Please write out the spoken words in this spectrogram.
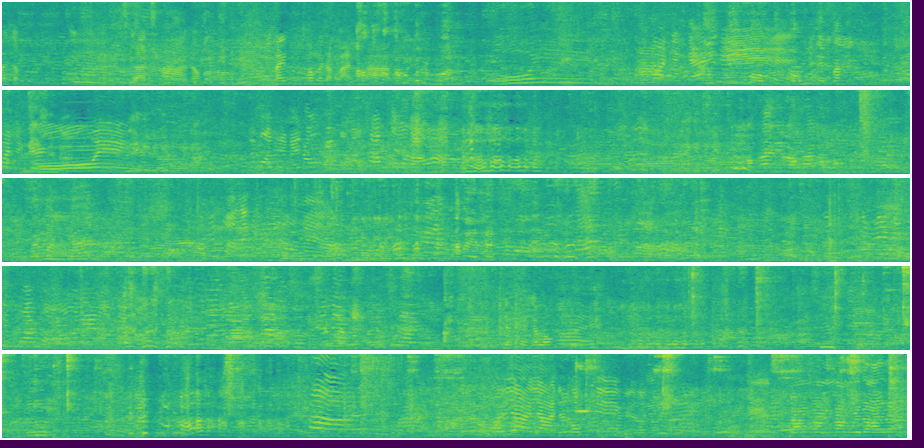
มาจากไอ้ร้านชาเนาะไม่เพิ่งเข้ามาจากร้านชาเอาไปก่อนโอ้ยก่อนอย่าแกล้งนี่พี่ผมนี่ผมพี่เล็กปะโอ้ย ก่อนเห็นไหมน้องพี่ของเราข้ามโตแล้วอะ ร้องไห้นี่ร้องไห้ร้องไห้ไม่เหมือนกันอะไรนะ อย่าแข่งกันร้องไห้ เฮ้ยอย่าอย่าเดี๋ยวล้มจริงนั่งนั่งนั่งไม่ได้นะ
